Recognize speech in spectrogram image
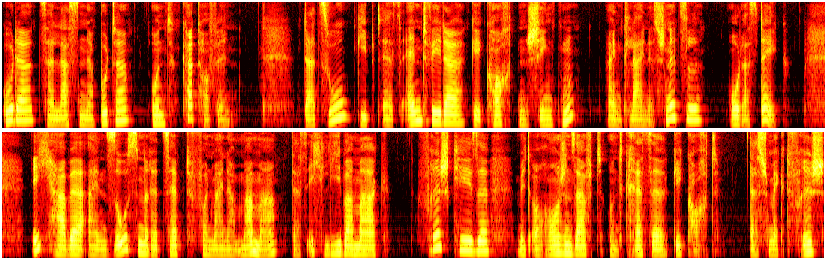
oder zerlassener Butter und Kartoffeln. Dazu gibt es entweder gekochten Schinken, ein kleines Schnitzel oder Steak. Ich habe ein Soßenrezept von meiner Mama, das ich lieber mag. Frischkäse mit Orangensaft und Kresse gekocht. Das schmeckt frisch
